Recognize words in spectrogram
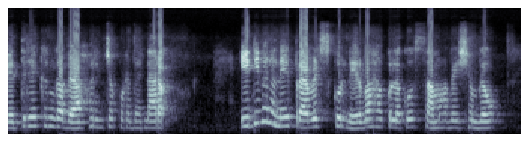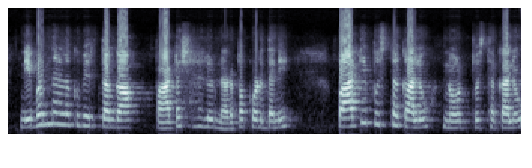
వ్యతిరేకంగా వ్యవహరించకూడదన్నారు. ఇటీవలనే ప్రైవేట్ స్కూల్ నిర్వాహకులకు సమావేశంలో నిబంధనలకు విరుద్ధంగా పాఠశాలలు నడపకూడదని పాఠ్య పుస్తకాలు నోట్ పుస్తకాలు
